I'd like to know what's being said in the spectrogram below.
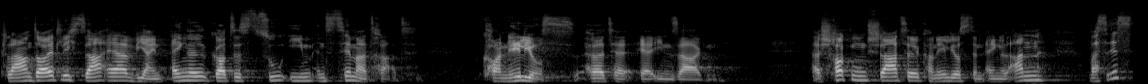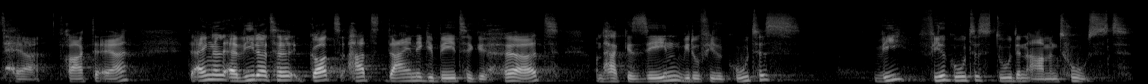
Klar und deutlich sah er, wie ein Engel Gottes zu ihm ins Zimmer trat. Cornelius, hörte er ihn sagen. Erschrocken starrte Cornelius den Engel an. Was ist, Herr? fragte er. Der Engel erwiderte, Gott hat deine Gebete gehört und hat gesehen, wie du viel Gutes wie viel Gutes du den Armen tust.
